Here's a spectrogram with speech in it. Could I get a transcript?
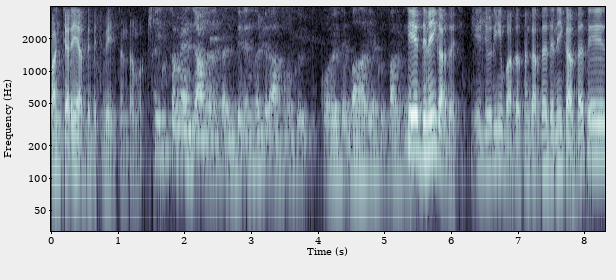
5-4000 ਦੇ ਵਿੱਚ ਵੇਚ ਦਿੰਦਾ ਮੋਟਰਸਾਈਕਲ। ਕਿਸ ਸਮੇਂ ਅੰਜਾਮ ਦਿੰਦੇ ਕਰਦੇ ਦਿਨ ਹੁੰਦਾ ਕਿ ਰਾਤ ਨੂੰ ਕੋਈ ਕਾਲਜ ਦੇ ਬਾਹਰ ਜਾਂ ਕੋਈ ਪਾਰਕਿੰਗ ਇਹ ਦਿਨੇ ਹੀ ਕਰਦਾ ਜੀ। ਇਹ ਜਿਹੜੀਆਂ ਵਾਰਦਾਤਾਂ ਕਰਦਾ ਇਹ ਦਿਨੇ ਹੀ ਕਰਦਾ ਤੇ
